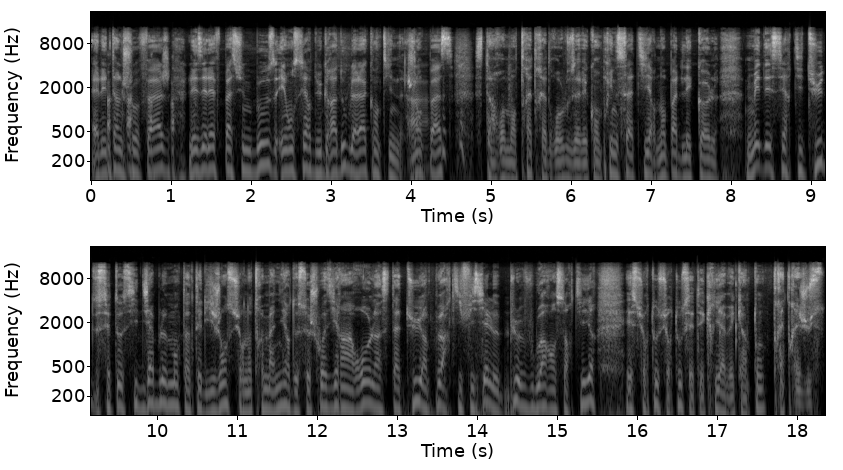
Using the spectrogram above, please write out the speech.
Elle éteint le chauffage. Les élèves passent une blouse et on sert du gras double à la cantine. J'en passe. C'est un roman très très drôle. Vous avez compris, une satire, non pas de l'école, mais des certitudes. C'est aussi diablement intelligent sur notre manière de se choisir un rôle, un statut un peu artificiel, de plus vouloir en sortir. Et surtout, surtout, c'est écrit avec un ton très très juste.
